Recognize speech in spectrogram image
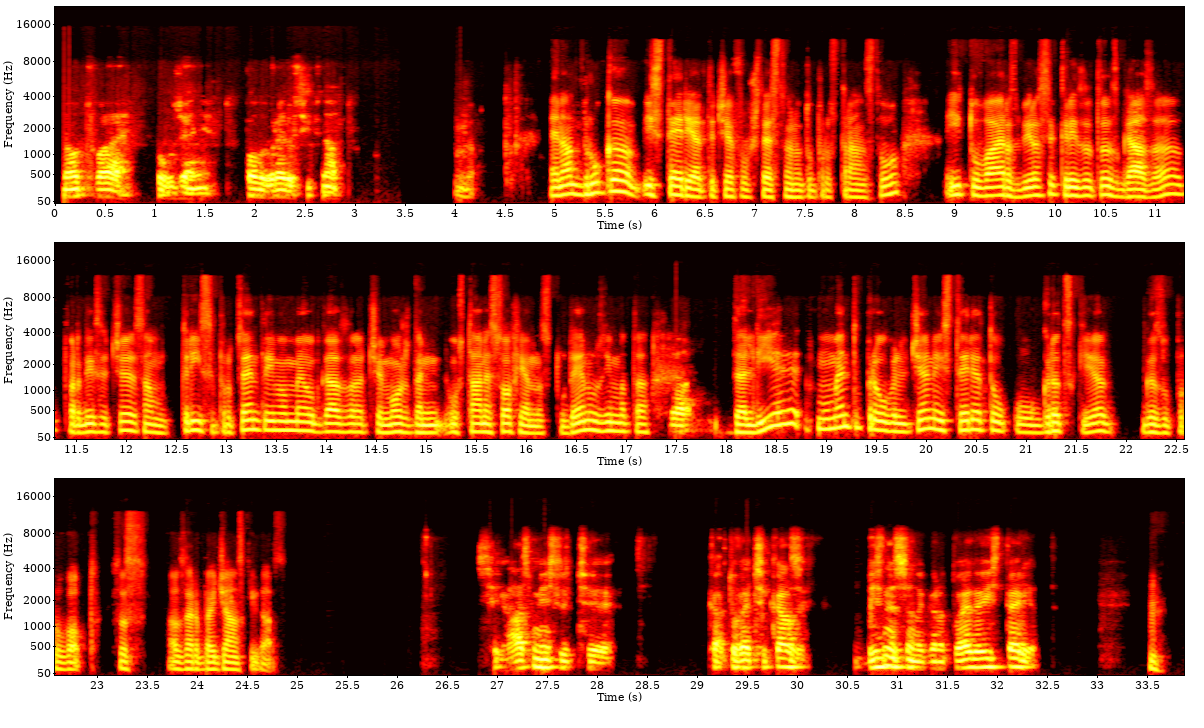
Но това е положението. По-добре да си в НАТО. Да. Една друга истерия тече в общественото пространство и това е, разбира се, кризата с газа. Твърди се, че само 30% имаме от газа, че може да остане София на студено зимата. Да. Дали е в момента преувеличена истерията около гръцкия газопровод с азербайджански газ? Сега аз мисля, че, както вече казах, бизнеса на гранатоеда е истерията.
